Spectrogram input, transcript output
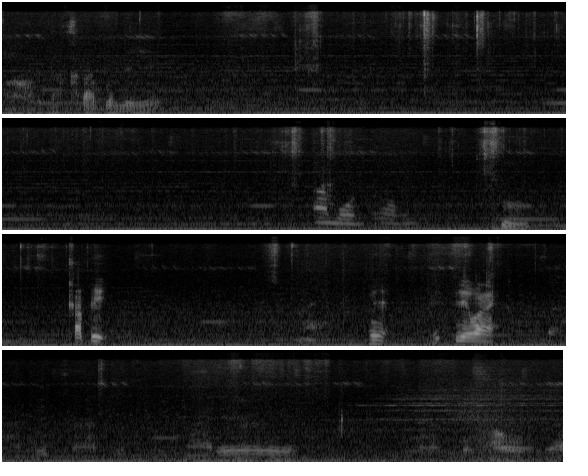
เอาละครับวันนี้ อืมครับพี่เรียกว่าไงสาธุสาธุมาเด้อนะครับเอาเหล้า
